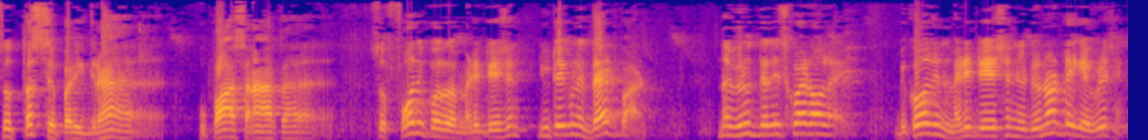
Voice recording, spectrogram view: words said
so तस्य परिग्रह उपासनार्थ so for the purpose of meditation you take only that part न विरुद्ध that is quite all right Because in meditation you do not take everything.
